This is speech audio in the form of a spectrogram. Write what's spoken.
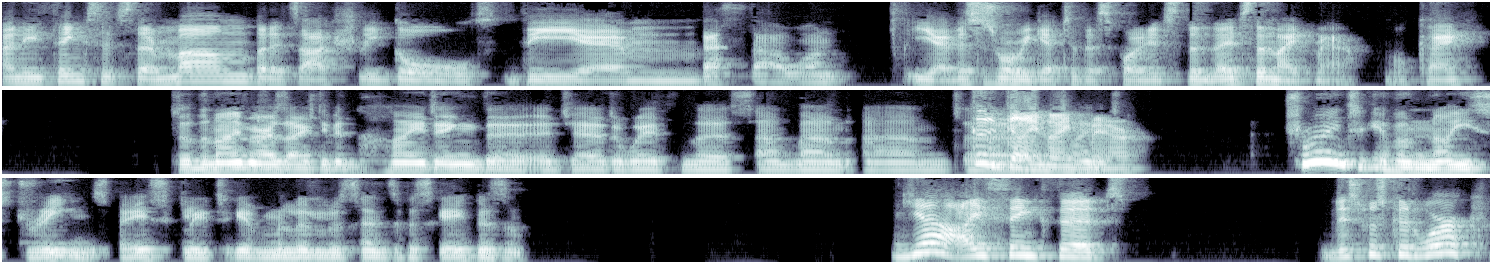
and he thinks it's their mum, but it's actually Gault. The um, That's that one. yeah, this is where we get to this point. It's the it's the nightmare. Okay, So the nightmare has actually been hiding the Jed away from the Sandman and good uh, guy trying- nightmare. trying to give him nice dreams, basically, to give him a little sense of escapism. Yeah, I think that this was good work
